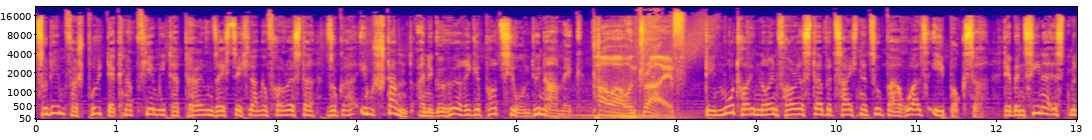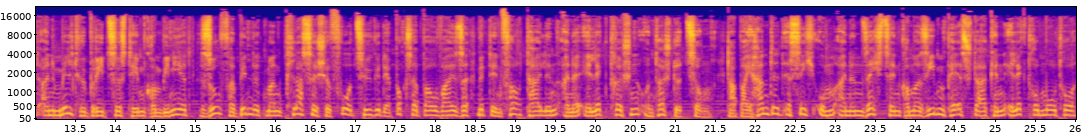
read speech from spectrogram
Zudem versprüht der knapp 4,63 Meter lange Forester sogar im Stand eine gehörige Portion Dynamik. Power und Drive. Den Motor im neuen Forester bezeichnet Subaru als E-Boxer. Der Benziner ist mit einem Mildhybrid-System kombiniert. So verbindet man klassische Vorzüge der Boxerbauweise mit den Vorteilen einer elektrischen Unterstützung. Dabei handelt es sich um einen 16,7 PS starken Elektromotor,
